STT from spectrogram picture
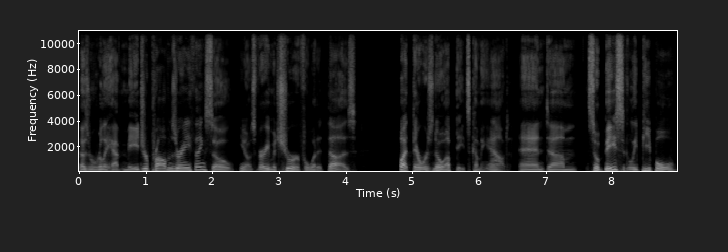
doesn't really have major problems or anything. So, you know, it's very mature for what it does. But there was no updates coming out. And um, so basically, people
